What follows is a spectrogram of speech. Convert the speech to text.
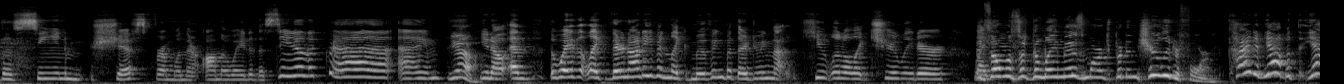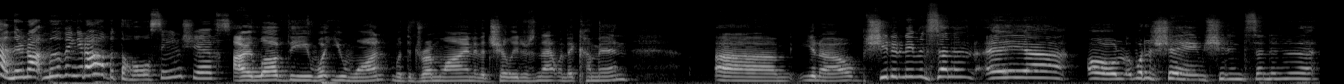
the scene shifts from when they're on the way to the scene of the crime. Yeah. You know, and the way that like they're not even like moving, but they're doing that cute little like cheerleader. Like, it's almost like the Les Mis march but in cheerleader form kind of yeah, but the, yeah, and they're not moving at all, but the whole scene shifts. I love the what you want with the drum line and the cheerleaders and that when they come in. Um, you know, she didn't even send in a uh, oh what a shame she didn't send in a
